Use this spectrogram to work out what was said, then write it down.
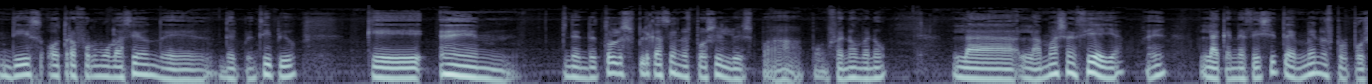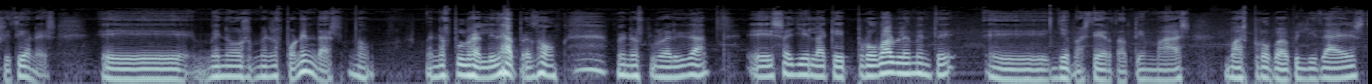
dice otra formulación del principio que eh, de, todas las explicaciones posibles para un fenómeno la, la más sencilla eh, la que necesite menos proposiciones eh, menos menos ponendas no menos pluralidad perdón menos pluralidad esa es la que probablemente eh, lleva cierta tiene más más probabilidades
